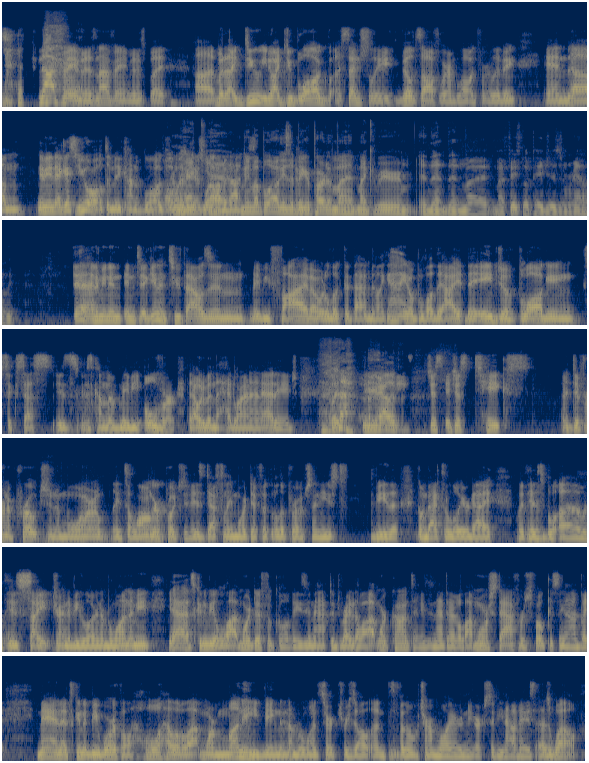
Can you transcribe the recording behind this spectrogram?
not famous, not famous, but uh, but I do, you know, I do blog essentially, build software and blog for a living. And um, I mean, I guess you ultimately kind of blog for a Oh, living as well. I mean. I, I mean, my blog is a bigger part of my, my career than, than my, my Facebook page is in reality. yeah, and I mean, in, in again in 2000, maybe five, I would have looked at that and been like, ah, you know, the I, the age of blogging success is is kind of maybe over. That would have been the headline on that age. But in reality, just it just takes a different approach and a more it's a longer approach. It is definitely a more difficult approach than it used to be. The going back to the lawyer guy with his uh, with his site trying to be lawyer number one. I mean, yeah, it's going to be a lot more difficult. He's going to have to write a lot more content. He's going to have to have a lot more staffers focusing on. But man, that's going to be worth a whole hell of a lot more money being the number one search result for the term lawyer in New York City nowadays as well.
